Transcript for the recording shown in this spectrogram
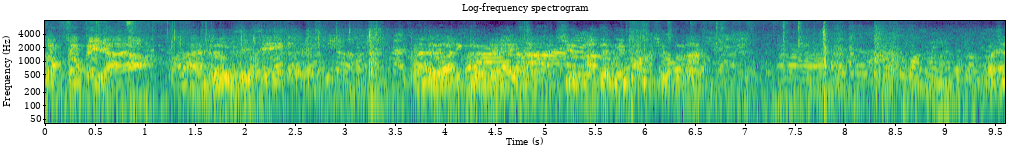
拢装备来啊！来好，谢谢。来好，阿你哥要爱啥？小哥要几盘？小哥啊？我起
